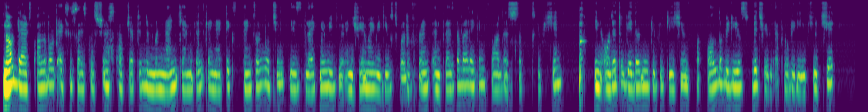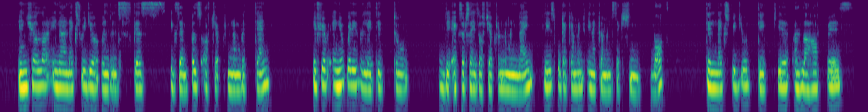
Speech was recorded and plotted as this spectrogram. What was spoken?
Now that's all about exercise questions of chapter number 9 chemical kinetics. Thanks for watching. Please like my video and share my videos to other friends and press the bell icon for the subscription in order to get the notification for all the videos which will be uploaded in future. Inshallah in our next video we will discuss examples of chapter number 10 if you have any query related to the exercise of chapter number 9, please put a comment in a comment section box. Till next video, take care. Allah Hafiz.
